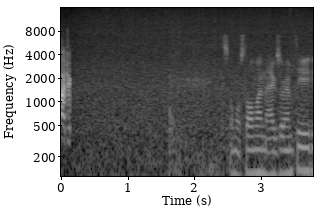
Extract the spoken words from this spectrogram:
Roger. It's almost all my mags are empty.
